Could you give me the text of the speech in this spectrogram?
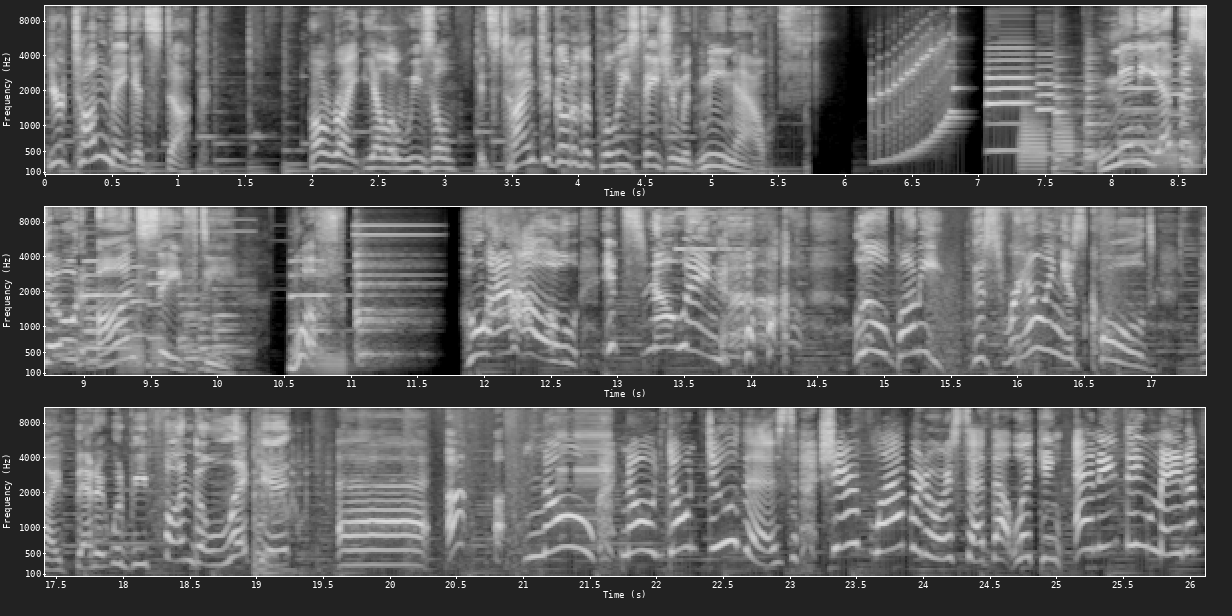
your tongue may get stuck. All right, Yellow Weasel, it's time to go to the police station with me now. Mini episode on safety. Woof! Wow! It's snowing! Little bunny, this railing is cold. I bet it would be fun to lick it. Uh, Sheriff Labrador said that licking anything made of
